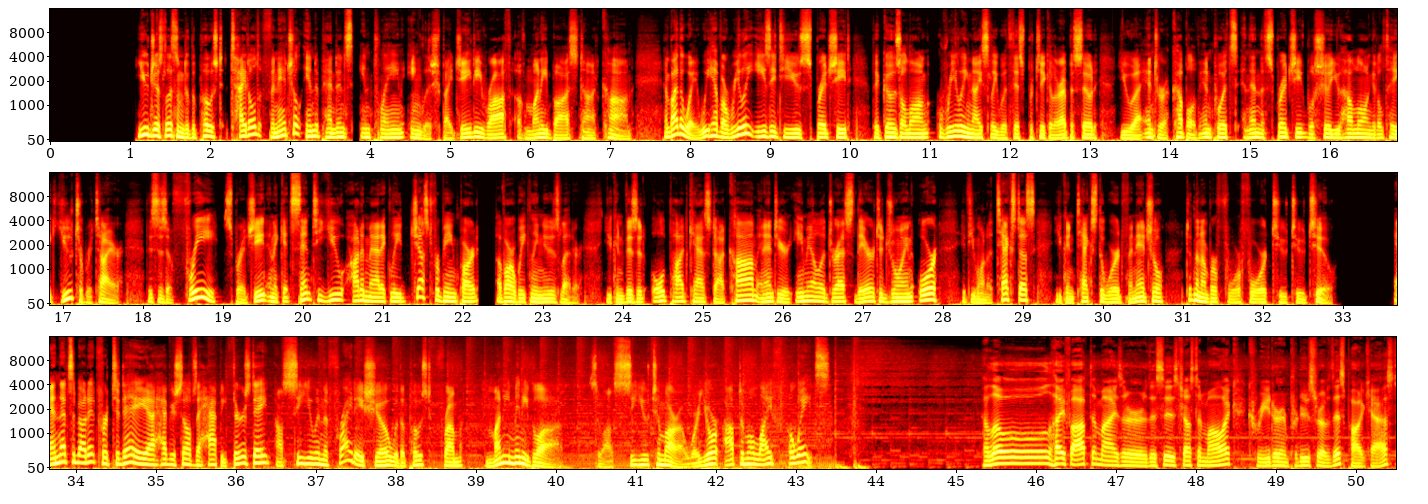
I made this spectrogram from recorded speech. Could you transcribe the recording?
You just listened to the post titled Financial Independence in Plain English by JD Roth of MoneyBoss.com. And by the way, we have a really easy to use spreadsheet that goes along really nicely with this particular episode. You uh, enter a couple of inputs, and then the spreadsheet will show you how long it'll take you to retire. This is a free spreadsheet, and it gets sent to you automatically just for being part of our weekly newsletter. You can visit oldpodcast.com and enter your email address there to join, or if you want to text us, you can text the word financial to the number 44222. And that's about it for today. Uh, have yourselves a happy Thursday. I'll see you in the Friday show with a post from Money Mini Blog. So I'll see you tomorrow where your optimal life awaits. Hello, Life Optimizer. This is Justin Malik, creator and producer of this podcast,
